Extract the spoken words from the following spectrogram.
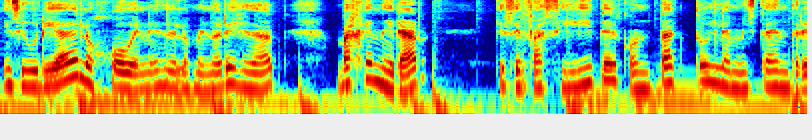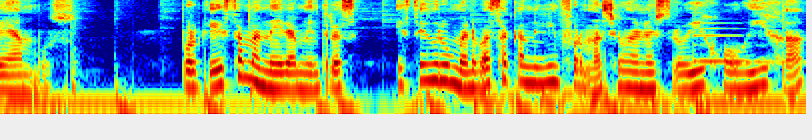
inseguridad de los jóvenes, de los menores de edad, va a generar que se facilite el contacto y la amistad entre ambos. Porque de esta manera, mientras este groomer va sacando la información a nuestro hijo o hija,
